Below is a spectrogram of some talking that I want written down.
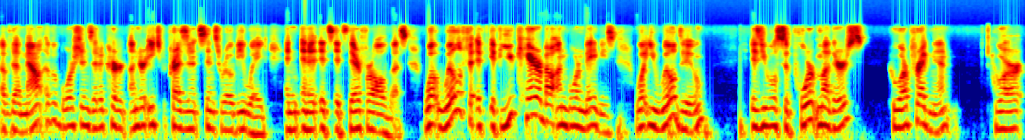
of the amount of abortions that occurred under each president since Roe v. Wade, and, and it, it's it's there for all of us. What will affect if, if you care about unborn babies, what you will do is you will support mothers who are pregnant, who are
